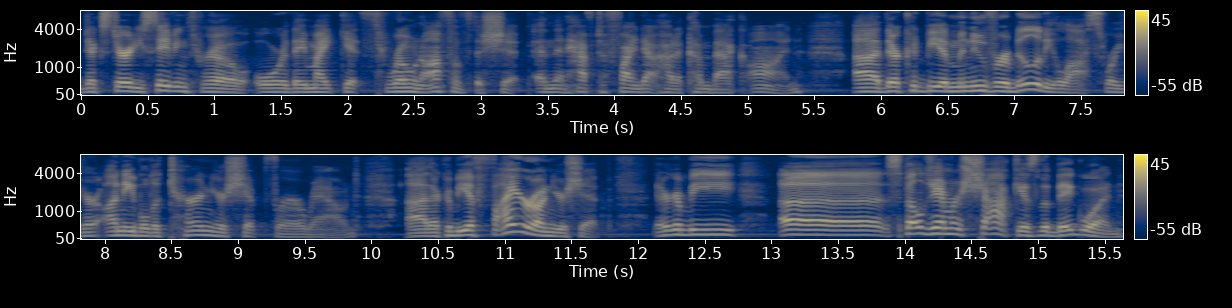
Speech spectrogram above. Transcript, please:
dexterity saving throw, or they might get thrown off of the ship and then have to find out how to come back on. Uh, there could be a maneuverability loss where you're unable to turn your ship for a round. Uh, there could be a fire on your ship. There could be uh, Spelljammer Shock is the big one,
